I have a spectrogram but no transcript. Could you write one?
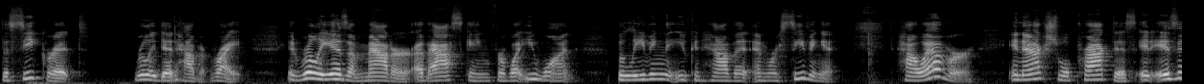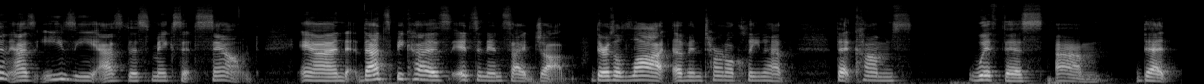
the secret really did have it right. It really is a matter of asking for what you want, believing that you can have it, and receiving it. However, in actual practice, it isn't as easy as this makes it sound. And that's because it's an inside job. There's a lot of internal cleanup that comes with this um, that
